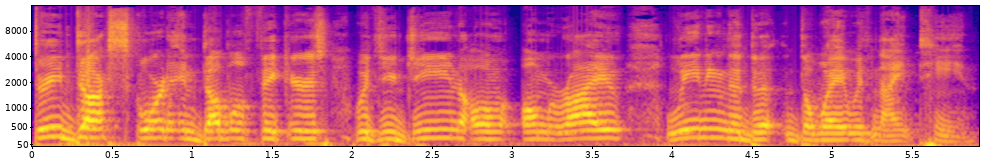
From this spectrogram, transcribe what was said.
Three Ducks scored in double figures, with Eugene Omoruyi leading the, the way with 19.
